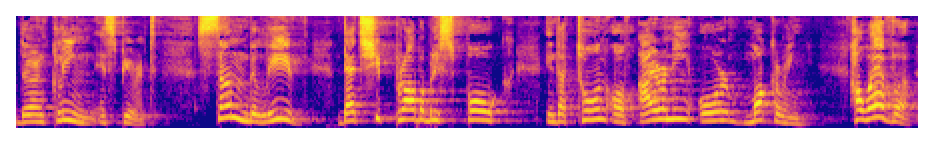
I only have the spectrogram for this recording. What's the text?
the unclean spirit. Some believe that she probably spoke in the tone of irony or mockery. However,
